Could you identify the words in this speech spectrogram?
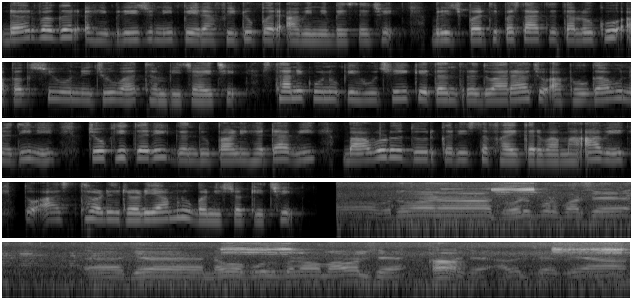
ડર વગર અહીં બ્રિજની પેરાફીટ ઉપર આવીને બેસે છે. બ્રિજ પરથી પસાર થતા લોકો આ પક્ષીઓને જોવા થંભી જાય છે. સ્થાનિકોનું કહેવું છે કે તંત્ર દ્વારા જો આ ભોગાવો નદીને ચોખ્ખી કરી ગંદુ પાણી હટાવી બાવળો દૂર કરી સફાઈ કરવામાં આવે તો આ સ્થળ રળિયામણું બની શકે છે. વઢવાણ ધોળીપુર પાસે જે નવો પુલ બનાવવામાં આવેલ છે આવેલ છે ત્યાં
